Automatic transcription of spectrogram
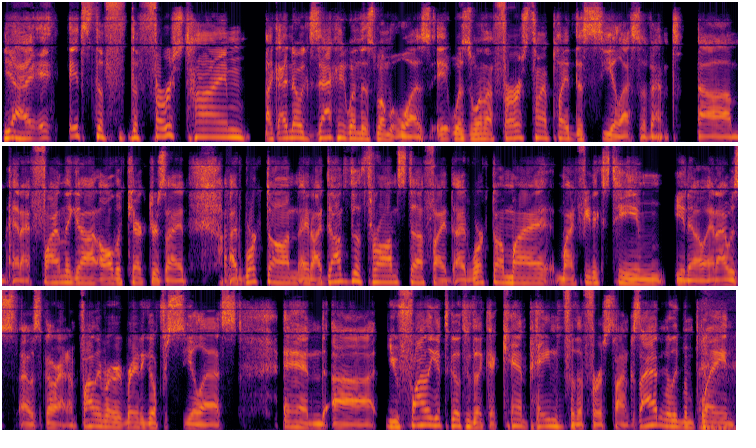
Yeah, it, it's the the first time. Like I know exactly when this moment was. It was when the first time I played the CLS event, um, and I finally got all the characters I had. I'd worked on, and I done the Thrawn stuff. I'd, I'd worked on my my Phoenix team, you know, and I was I was like, all right, I'm finally ready, ready to go for CLS, and uh, you finally get to go through like a campaign for the first time because I hadn't really been playing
